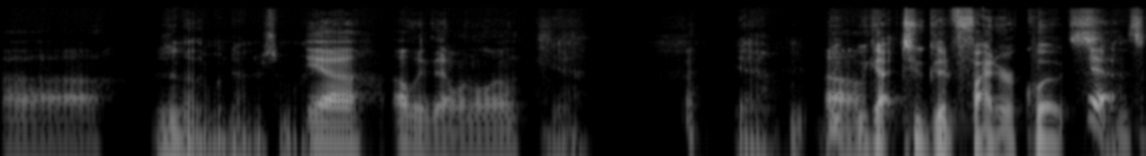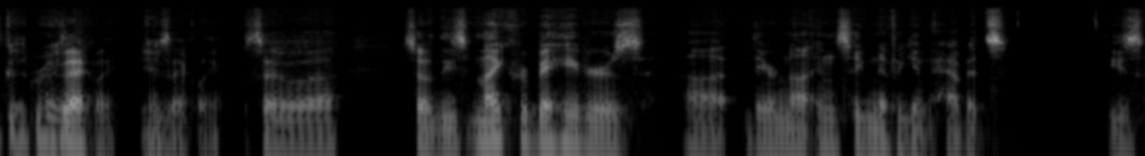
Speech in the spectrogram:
uh, There's another one down there somewhere. yeah, I'll leave that one alone. Yeah. We, Um, we got two good fighter quotes. yeah, That's good, right? Exactly. Yeah. Exactly. So, uh, so these micro behaviors, uh, they're not insignificant habits. These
